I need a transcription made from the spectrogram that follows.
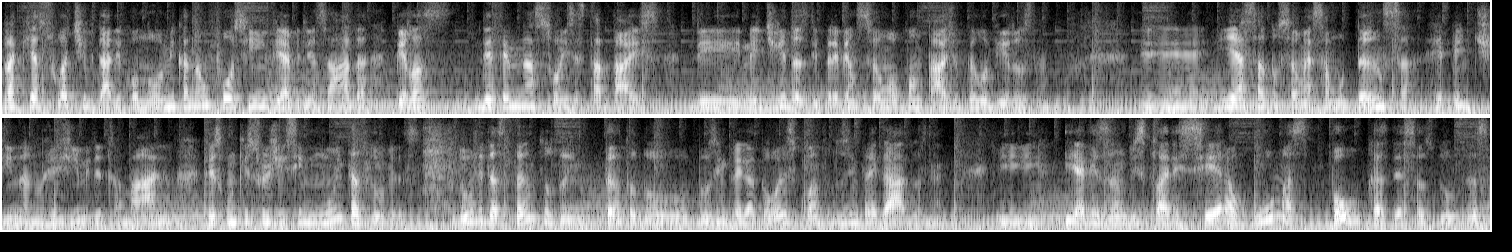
para que a sua atividade econômica não fosse inviabilizada pelas determinações estatais de medidas de prevenção ao contágio pelo vírus. Né? É, e essa adoção, essa mudança repentina no regime de trabalho fez com que surgissem muitas dúvidas. Dúvidas tanto, do, tanto do, dos empregadores quanto dos empregados. Né? E, e é visando esclarecer algumas poucas dessas dúvidas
